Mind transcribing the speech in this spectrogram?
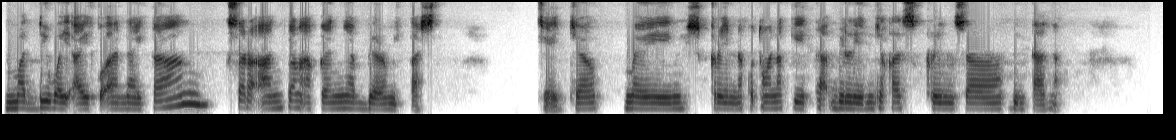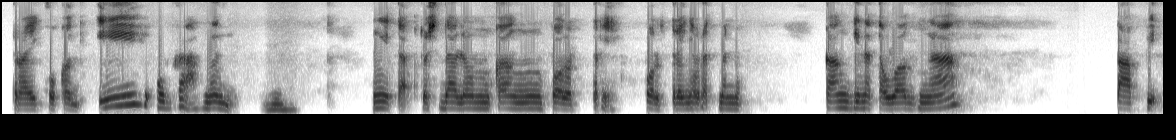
madiway ko anay kang saraan kang akan niya vermicast. Dyan, may screen ako itong nakita, bilin ka screen sa bintana. Try ko kag i-obrangan. Hmm. Ngita, tapos dalom kang poultry. Poultry nga urat manok. Kang ginatawag nga tapi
